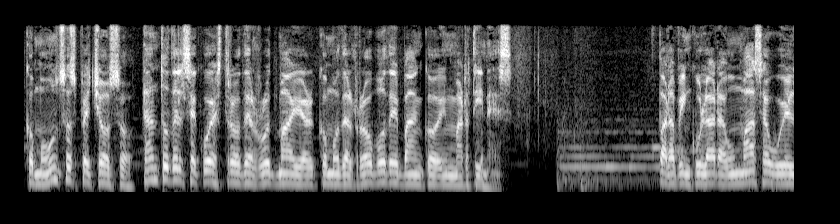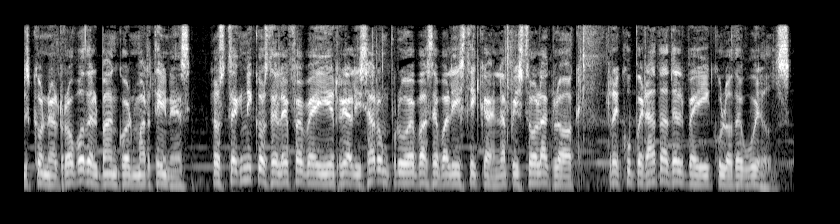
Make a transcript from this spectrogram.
como un sospechoso tanto del secuestro de Ruth Meyer como del robo de banco en Martínez. Para vincular aún más a Wills con el robo del banco en Martínez, los técnicos del FBI realizaron pruebas de balística en la pistola Glock recuperada del vehículo de Wills.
